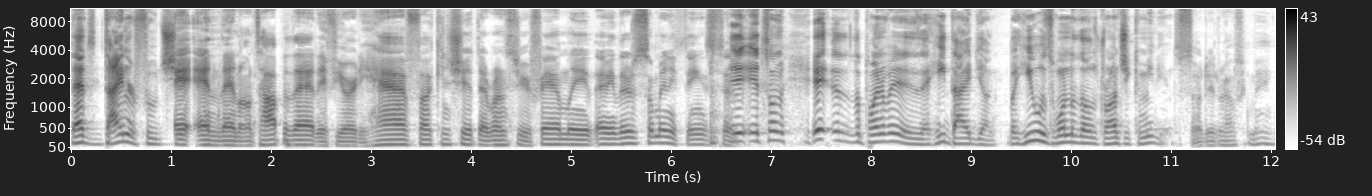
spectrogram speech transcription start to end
that's diner food shit. And then on top of that, if you already have fucking shit that runs through your family, I mean, there's so many things to. It- it's only it, the point of it is that he died young, but he was one of those raunchy comedians. so did Ralphie May,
